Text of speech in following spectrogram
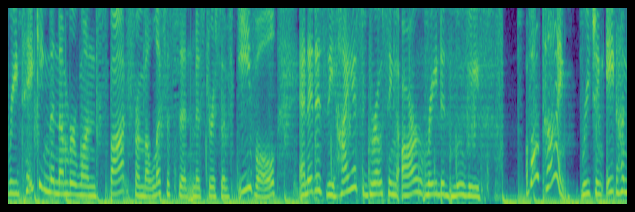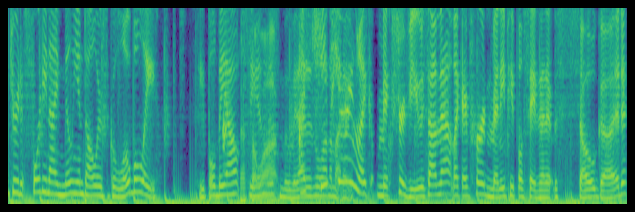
retaking the number one spot from Maleficent, Mistress of Evil. And it is the highest grossing R rated movie of all time, reaching $849 million globally. People be out That's seeing this movie. That I is keep a lot of money. hearing like mixed reviews on that. Like I've heard many people say that it was so good,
